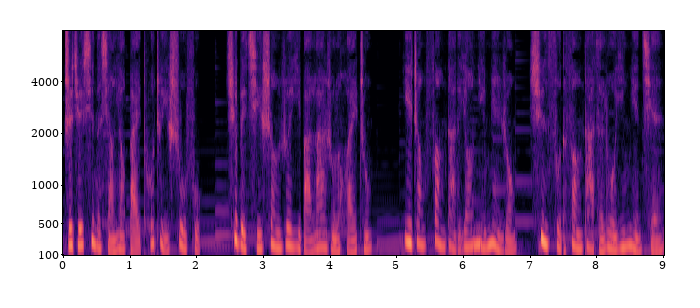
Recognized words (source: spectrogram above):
直觉性的想要摆脱这一束缚，却被齐盛瑞一把拉入了怀中。一张放大的妖孽面容迅速的放大在洛英面前。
